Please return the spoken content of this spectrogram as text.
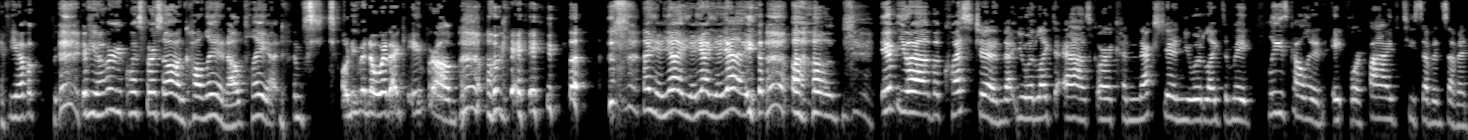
if you have a if you have a request for a song, call in. I'll play it. I don't even know where that came from. Okay. yeah, yeah, yeah, yeah, yeah. Um, if you have a question that you would like to ask or a connection you would like to make, please call in 845 277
